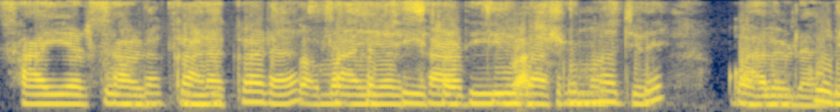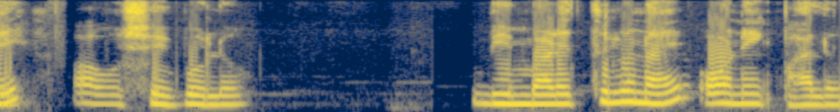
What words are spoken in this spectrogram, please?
ছাই আর সার্ফ কারা কারা ছাই আর সার্ফ দিয়ে বাসন মাজতে ভালো লাগে। অবশ্যই বলো। বিমবারের তুলনায় অনেক ভালো।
